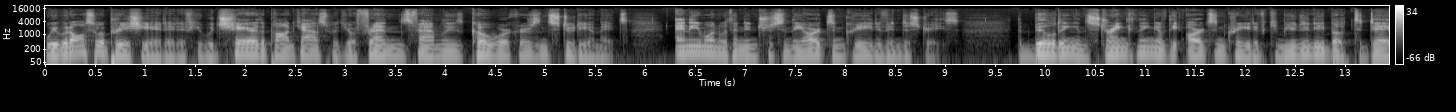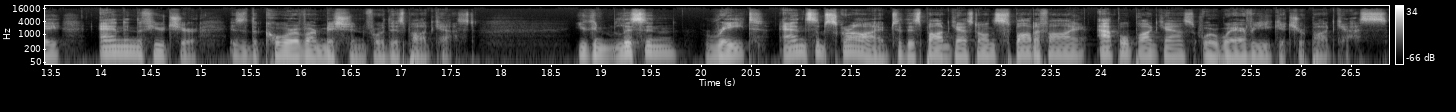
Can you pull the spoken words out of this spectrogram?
We would also appreciate it if you would share the podcast with your friends, families, co workers, and studio mates, anyone with an interest in the arts and creative industries. The building and strengthening of the arts and creative community, both today and in the future, is at the core of our mission for this podcast. You can listen, rate, and subscribe to this podcast on Spotify, Apple Podcasts, or wherever you get your podcasts.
